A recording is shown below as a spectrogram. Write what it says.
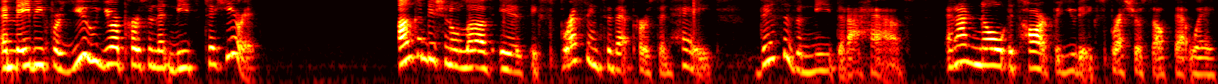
And maybe for you, you're a person that needs to hear it. Unconditional love is expressing to that person, hey, this is a need that I have. And I know it's hard for you to express yourself that way.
